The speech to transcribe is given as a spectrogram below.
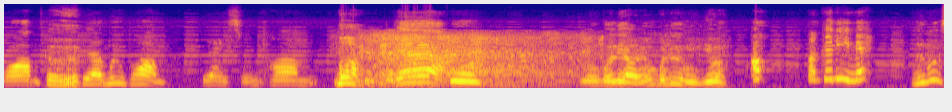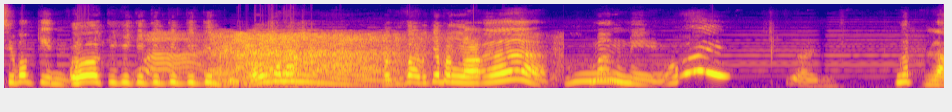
พร้อม เออ เพื่อมึงพร้อมเพื่อให้ศูนย์พร้อมบ่เด้อยังบ่เลี้ยวยังบ่ลืมอีกอยู่เอ้ามันก็นี่ไหมหรือมึงสิบ่กิน เออ กินกินกินกินกินกินกินเอาซะละบ่สิว่าไปเก็บบังงอกเออ มึงนี่โอ้ยงึดหล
